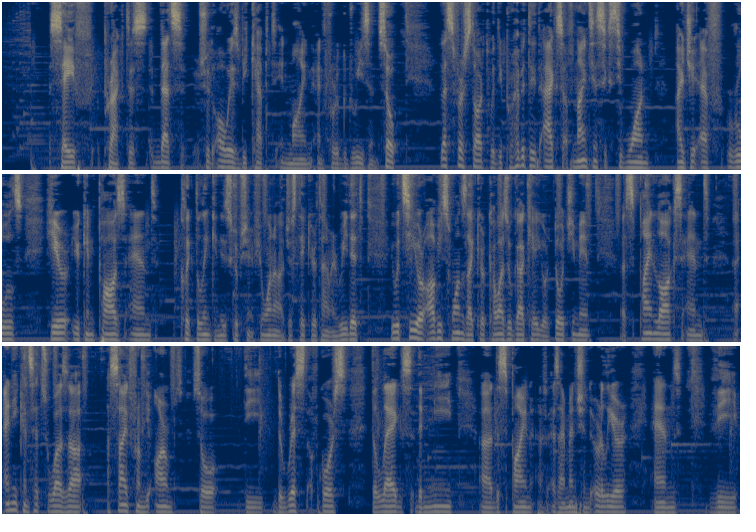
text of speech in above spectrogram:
safe practice that should always be kept in mind and for a good reason. So let's first start with the prohibited acts of 1961 IJF rules. Here you can pause and click the link in the description if you want to just take your time and read it. You would see your obvious ones like your Kawazugake, your Dojime, uh, spine locks, and uh, any Kansetsuwaza aside from the arms. So the the wrist, of course, the legs, the knee, uh, the spine, as I mentioned earlier, and the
